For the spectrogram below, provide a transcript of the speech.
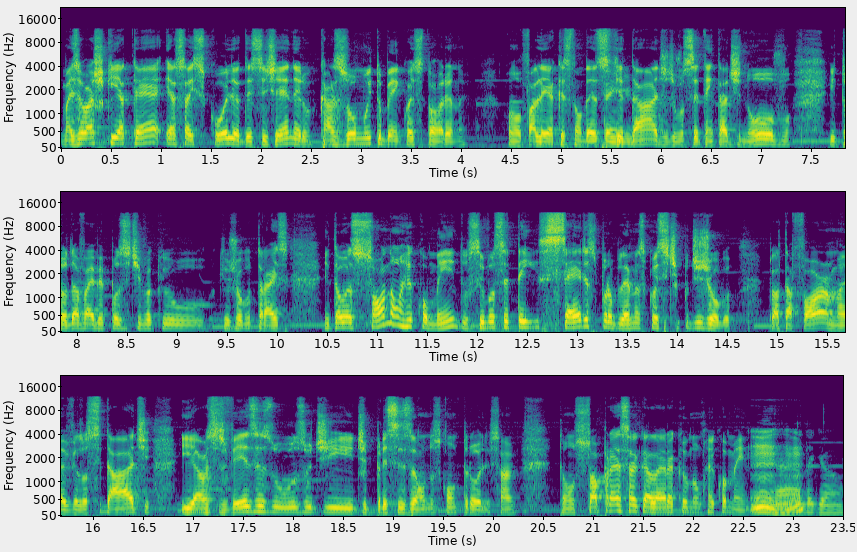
Mas eu acho que até essa escolha desse gênero casou muito bem com a história, né? Como eu falei, a questão da ansiedade, de você tentar de novo e toda a vibe positiva que o, que o jogo traz. Então eu só não recomendo se você tem sérios problemas com esse tipo de jogo. Plataforma, velocidade e às vezes o uso de, de precisão nos controles, sabe? Então só pra essa galera que eu não recomendo. Uhum. Ah, legal.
